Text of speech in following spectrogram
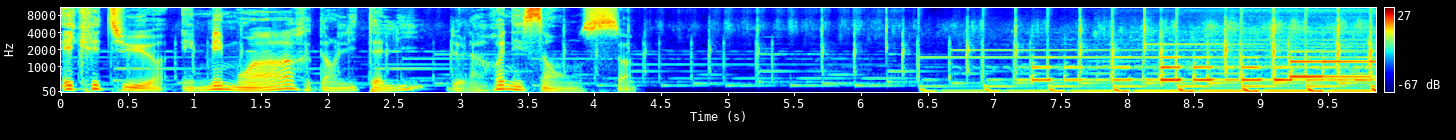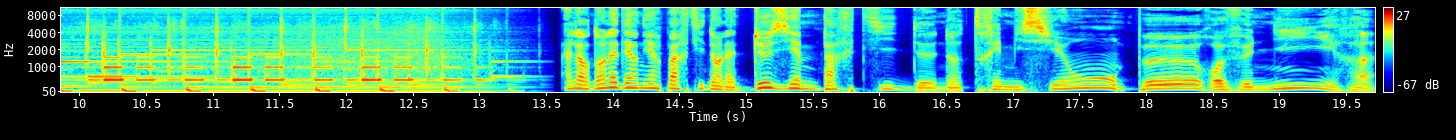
écriture et mémoire dans l'Italie de la Renaissance. Alors dans la dernière partie, dans la deuxième partie de notre émission, on peut revenir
